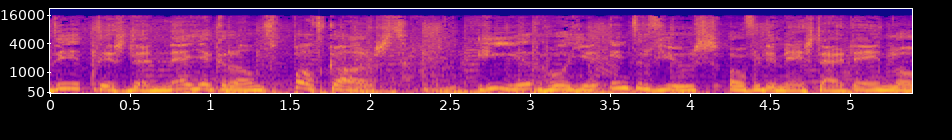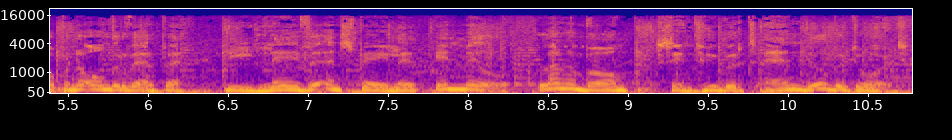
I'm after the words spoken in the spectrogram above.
Dit is de Nije Krant Podcast. Hier hoor je interviews over de meest uiteenlopende onderwerpen die leven en spelen in Mil, Langenboom, Sint-Hubert en Wilbertoord.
